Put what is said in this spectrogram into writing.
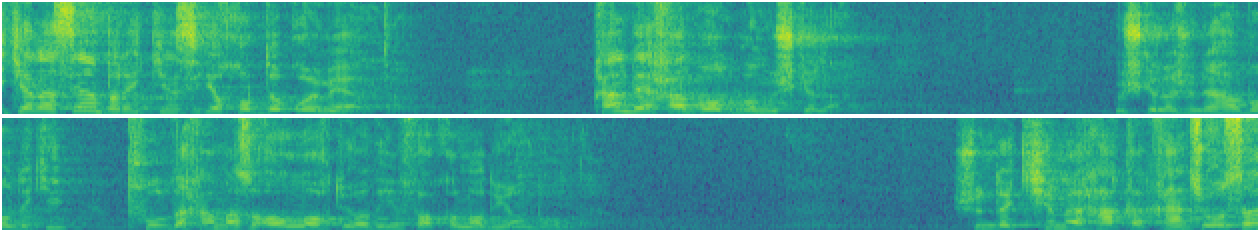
Ikkalasi ham bir ikkinchisiga xo'p deb qo'ymayapti. Qanday hal bo'ldi bu mushkula? Mushkula shunday hal bo'ldiki, pulda hammasi Alloh yo'lida infoq qilinadigan bo'ldi. Shunda kimi haqqi qancha bo'lsa,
